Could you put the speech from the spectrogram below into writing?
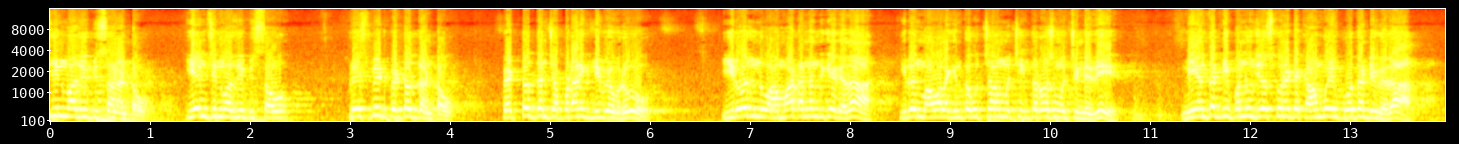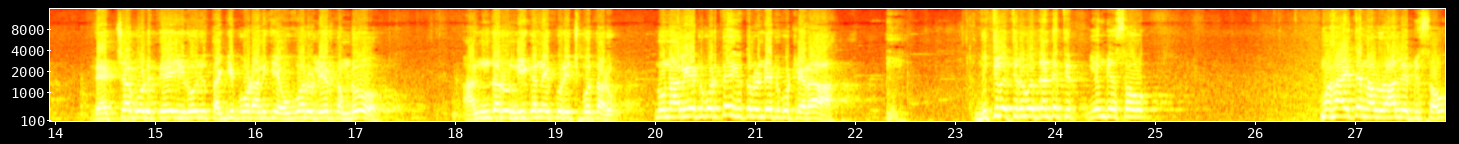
సినిమా చూపిస్తానంటావు. ఏం సినిమా చూపిస్తావు? ప్రెస్ మీట్ పెట్టొద్దు అంటావు పెట్టొద్దని చెప్పడానికి నువ్వెవరు? ఈరోజు నువ్వు ఆ మాట అన్నందుకే కదా ఈరోజు మా వాళ్ళకి ఇంత ఉత్సాహం వచ్చి ఇంత రోషం వచ్చిండేది. నీ అంతటి నీ పన్ను చేసుకున్నట్టే కాంపోయి పోతుంటివి కదా. రెచ్చగొడితే ఈరోజు తగ్గిపోవడానికి ఎవ్వరు లేరు తమ్ముడు. అందరూ నీకన్నా ఎక్కువ రెచ్చిపోతారు. నువ్వు నాలుగేట్లు కొడితే యువతలు రెండేట్లు కొట్టలేరా? గుత్తిలో తిరగొద్దంటే ఏం చేస్తావు? మహా అయితే నాలుగు రాళ్ళు వేపిస్తావు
